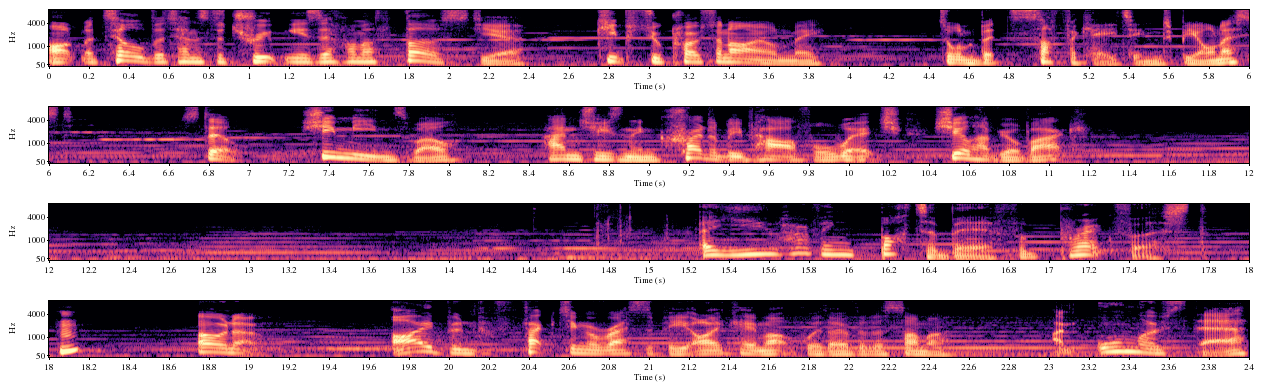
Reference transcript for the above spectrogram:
Aunt Matilda tends to treat me as if I'm a first year, keeps too close an eye on me. It's all a bit suffocating, to be honest. Still, she means well, and she's an incredibly powerful witch. She'll have your back. Are you having butterbeer for breakfast? Hmm? Oh no, I've been perfecting a recipe I came up with over the summer. I'm almost there,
